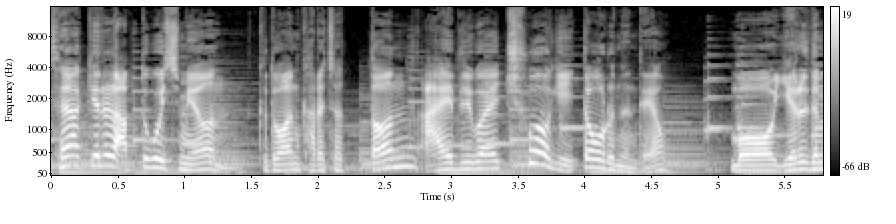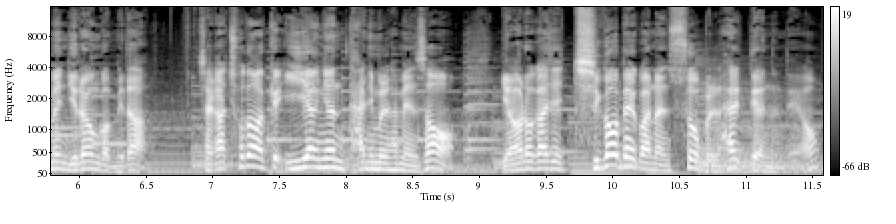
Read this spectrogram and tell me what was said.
새 학기를 앞두고 있으면 그동안 가르쳤던 아이들과의 추억이 떠오르는데요. 뭐 예를 들면 이런 겁니다. 제가 초등학교 2학년 담임을 하면서 여러 가지 직업에 관한 수업을 할 때였는데요.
